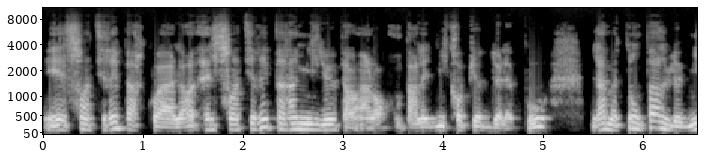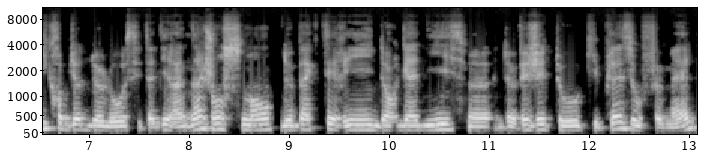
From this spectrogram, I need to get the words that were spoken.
Et elles sont attirées par quoi? Alors, elles sont attirées par un milieu. Par, alors, on parlait de microbiote de la peau. Là, maintenant, on parle de microbiote de l'eau, c'est-à-dire un agencement de bactéries, d'organismes, de végétaux qui plaisent aux femelles.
